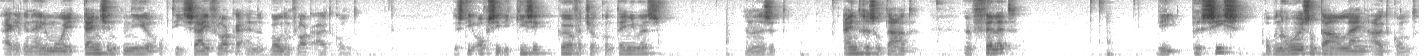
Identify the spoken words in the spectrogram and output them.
eigenlijk een hele mooie tangent manier op die zijvlakken en het bodemvlak uitkomt. Dus die optie die kies ik, curvature continuous. En dan is het eindresultaat een fillet die precies op een horizontale lijn uitkomt.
